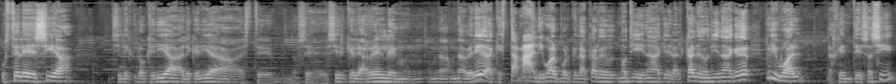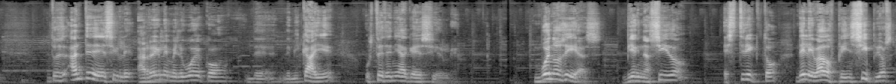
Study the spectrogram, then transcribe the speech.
usted le decía, si le, lo quería, le quería, este, no sé, decir que le arreglen una, vereda, que está mal igual, porque el alcalde no tiene nada que ver, el alcalde no tiene nada que ver, pero igual, la gente es así. Entonces, antes de decirle, arrégleme el hueco de, mi calle, usted tenía que decirle, buenos días, bien nacido, estricto, de elevados principios,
